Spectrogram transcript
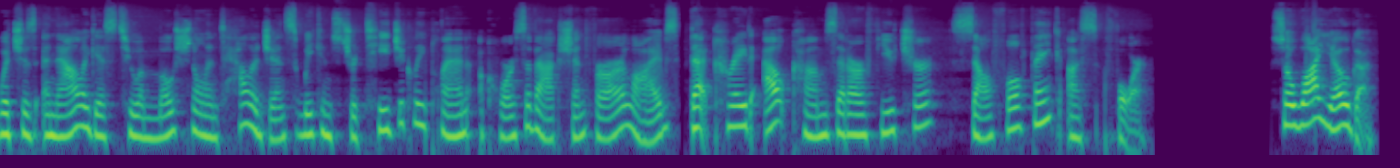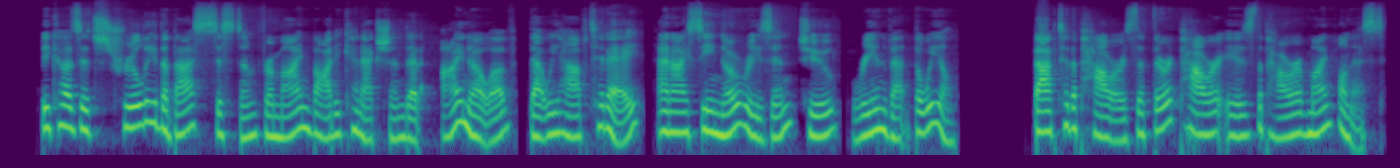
which is analogous to emotional intelligence, we can strategically plan a course of action for our lives that create outcomes that our future self will thank us for. So why yoga? Because it's truly the best system for mind body connection that I know of that we have today, and I see no reason to reinvent the wheel. Back to the powers. The third power is the power of mindfulness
